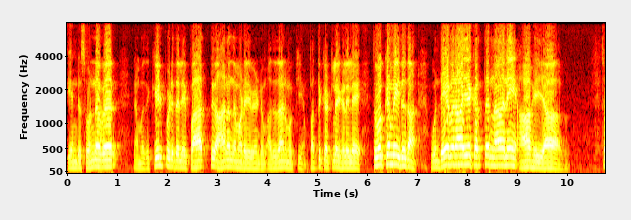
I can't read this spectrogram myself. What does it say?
என்று சொன்னவர் நமது கீழ்ப்பிடுதலை பார்த்து ஆனந்தம் அடைய வேண்டும். அதுதான் முக்கியம். பத்து கட்டளைகளிலே துவக்கமே இதுதான். உன் தேவனாய கர்த்தர் நானே ஆகையால். சோ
